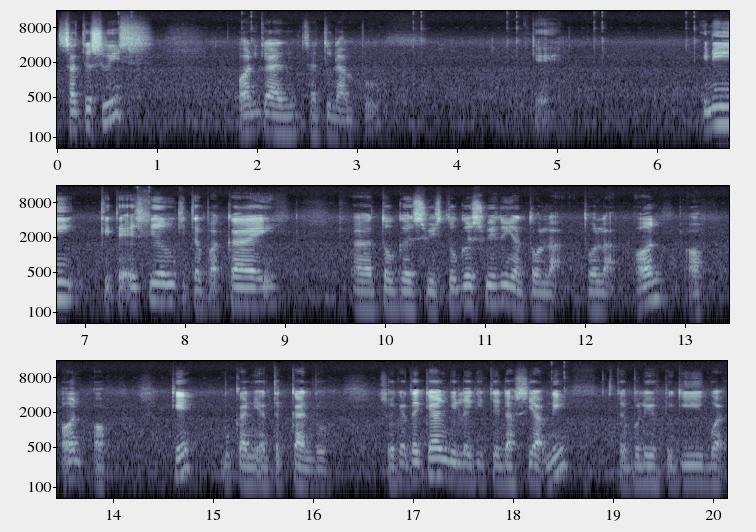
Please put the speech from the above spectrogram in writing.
satu switch on kan satu lampu. Ok ini kita assume kita pakai uh, toggle switch toggle switch tu yang tolak. Tolak on off on off. Okey bukan yang tekan tu. So katakan bila kita dah siap ni kita boleh pergi buat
